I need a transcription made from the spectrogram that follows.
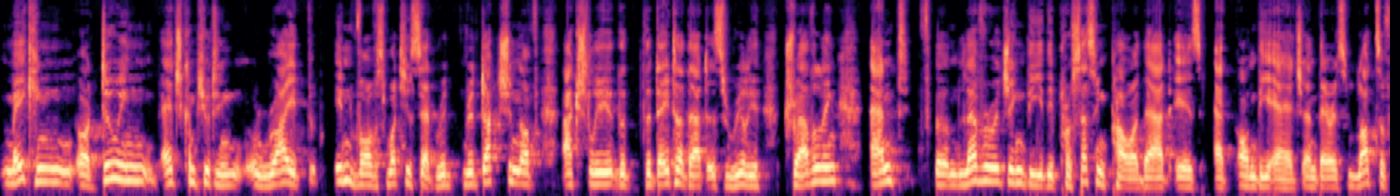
making or doing edge computing right involves what you said, re- reduction of actually the, the data that is really traveling and um, leveraging the, the processing power that is at, on the edge. And there is lots of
